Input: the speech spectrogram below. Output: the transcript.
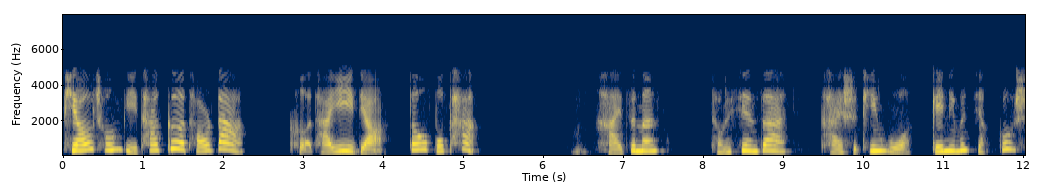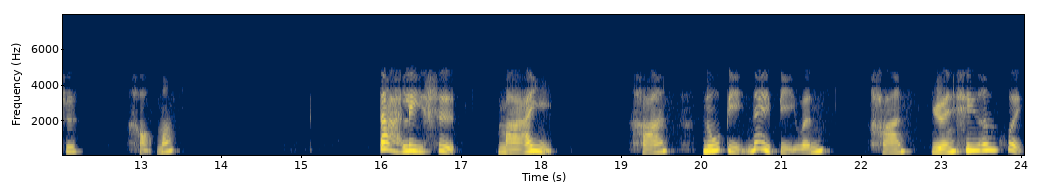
瓢虫比它个头大，可它一点都不怕。孩子们，从现在开始听我给你们讲故事，好吗？大力士蚂蚁，韩。努比内比文，韩袁心恩惠，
